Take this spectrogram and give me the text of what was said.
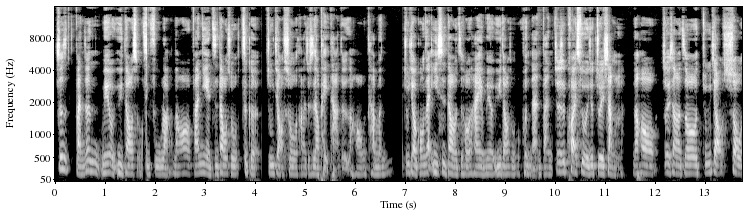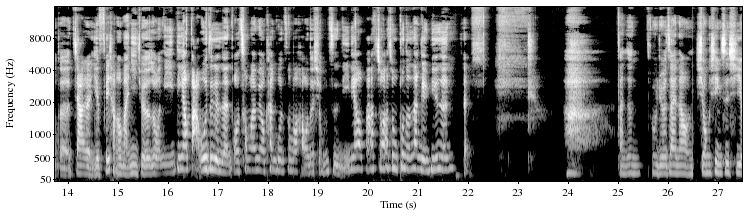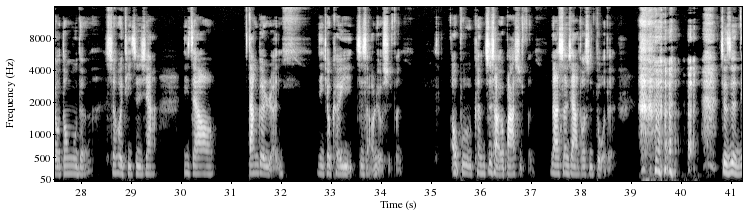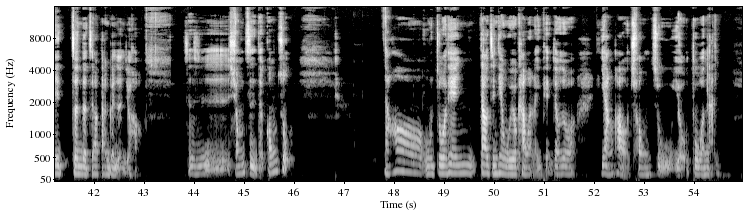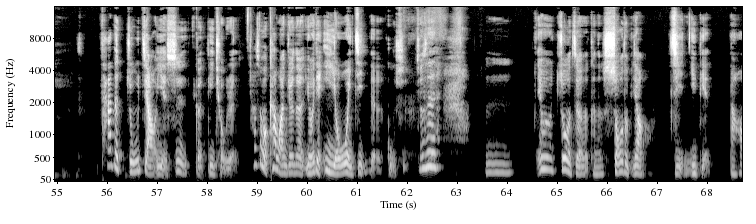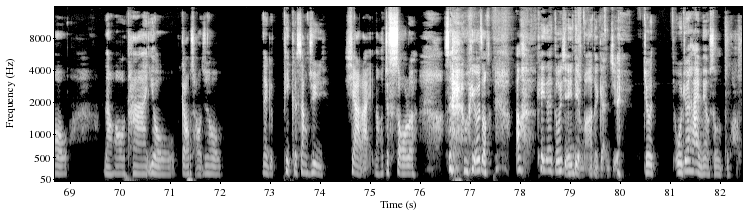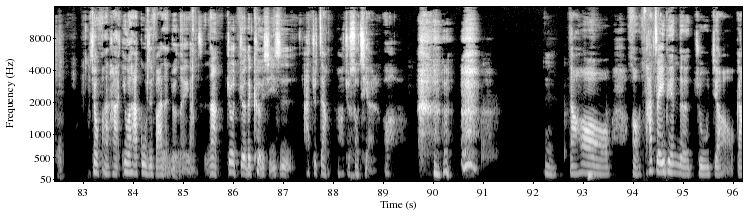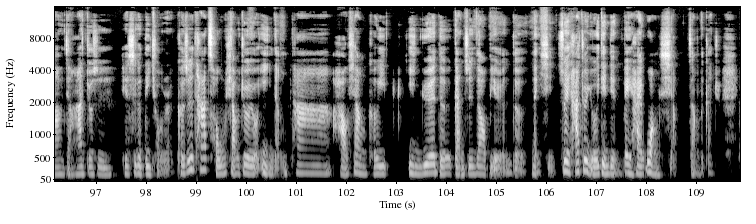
就是反正没有遇到什么幸福啦，然后反正你也知道说这个主角受他就是要陪他的，然后他们。主角公在意识到了之后，他也没有遇到什么困难，反正就是快速的就追上了。然后追上了之后，主角受的家人也非常的满意，觉得说你一定要把握这个人，我从来没有看过这么好的雄子，你一定要把他抓住，不能让给别人。啊，反正我觉得在那种雄性是稀有动物的社会体制下，你只要当个人，你就可以至少六十分。哦，不，可能至少有八十分，那剩下的都是多的。就是你真的只要当个人就好。这是熊子的工作。然后我昨天到今天，我又看完了一篇叫做《养好虫族有多难》。他的主角也是个地球人，他是我看完觉得有一点意犹未尽的故事，就是嗯，因为作者可能收的比较紧一点，然后然后他又高潮之后那个 pick 上去下来，然后就收了，所以我有一种啊，可以再多写一点吗的感觉，就我觉得他也没有收的不好。就反正他，因为他故事发展就那个样子，那就觉得可惜是啊，就这样，然后就收起来了。哦、嗯，然后哦，他这一篇的主角刚刚讲，他就是也是个地球人，可是他从小就有异能，他好像可以隐约的感知到别人的内心，所以他就有一点点被害妄想这样的感觉。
